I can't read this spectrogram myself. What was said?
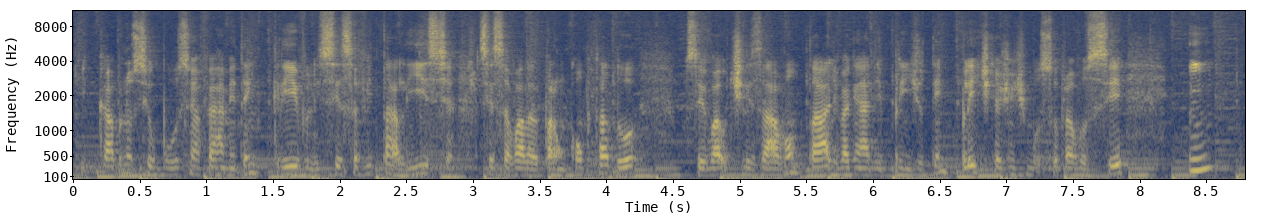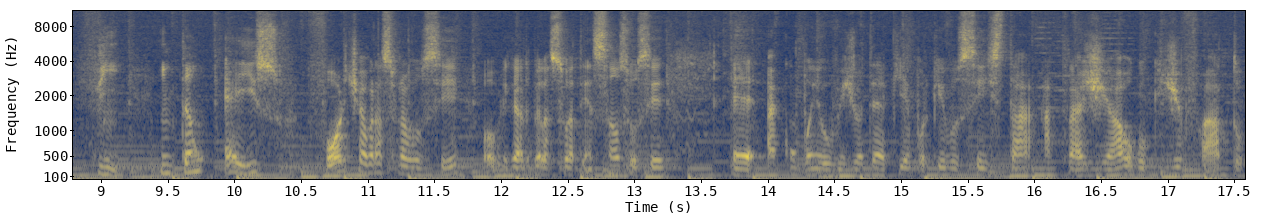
que cabe no seu bolso, é uma ferramenta incrível, licença vitalícia, licença válida para um computador, você vai utilizar à vontade, vai ganhar de print o template que a gente mostrou para você, enfim. Então é isso, forte abraço para você, obrigado pela sua atenção, se você é, acompanhou o vídeo até aqui é porque você está atrás de algo que de fato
